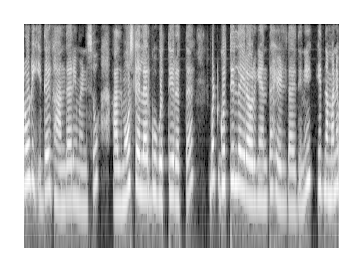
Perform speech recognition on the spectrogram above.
ನೋಡಿ, ಇದೇ ಗಾಂಧಾರಿ ಮೆಣಸು ಆಲ್ಮೋಸ್ಟ್ ಎಲ್ಲರಿಗೂ ಗೊತ್ತಿರುತ್ತೆ. ಬಟ್ ಗೊತ್ತಿಲ್ಲದೆ ಇರೋರಿಗೆ ಅಂತ ಹೇಳ್ತಾ ಇದ್ದೀನಿ. ಇದು ನಮ್ಮನೆ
